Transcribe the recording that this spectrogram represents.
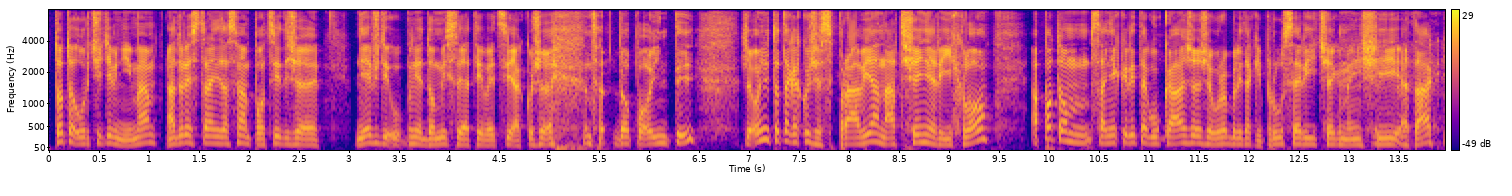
toto určite vnímam. Na druhej strane zase mám pocit, že nevždy úplne domyslia tie veci akože do, do pointy, že oni to tak akože spravia nadšene rýchlo a potom sa niekedy tak ukáže, že urobili taký prúseríček menší a tak.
